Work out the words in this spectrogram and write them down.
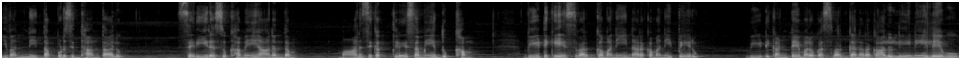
ఇవన్నీ తప్పుడు సిద్ధాంతాలు. శరీర సుఖమే ఆనందం మానసిక క్లేశమే దుఃఖం. వీటికే స్వర్గమని నరకమని పేరు. వీటికంటే మరొక స్వర్గ నరకాలు లేనే లేవు.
